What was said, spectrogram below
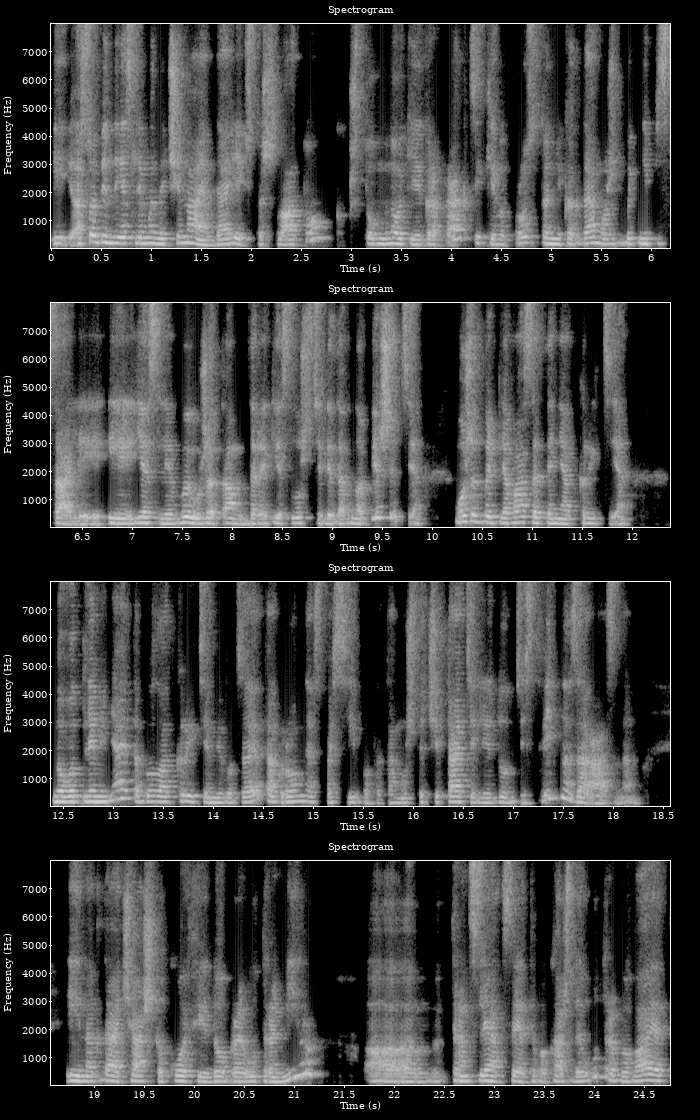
И особенно если мы начинаем, да, речь-то шла о том, что многие игропрактики вот просто никогда, может быть, не писали. И если вы уже там, дорогие слушатели, давно пишете, может быть, для вас это не открытие. Но вот для меня это было открытием, и вот за это огромное спасибо, потому что читатели идут действительно за разным. И иногда чашка кофе и доброе утро, мир а, трансляция этого каждое утро бывает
